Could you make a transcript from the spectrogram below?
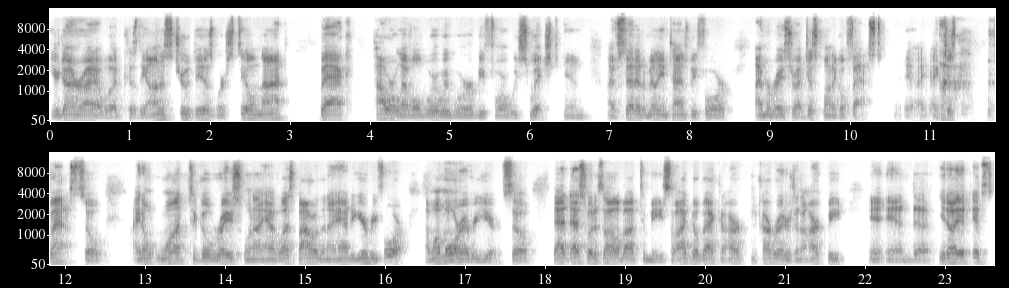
You're darn right I would, because the honest truth is we're still not back power level where we were before we switched. And I've said it a million times before. I'm a racer. I just want to go fast. I, I just go fast. So I don't want to go race when I have less power than I had a year before. I want more every year. So that that's what it's all about to me. So I'd go back to heart carburetors in a heartbeat. And, and uh, you know, it, it's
